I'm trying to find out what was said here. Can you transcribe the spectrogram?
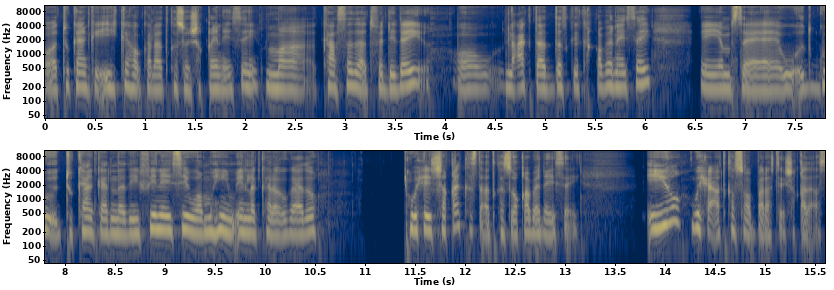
oo tukaanka iikah oo kale aad ka soo shaqaynaysay ma kaasadaad fadhiday oo lacagtaad dadka ka qabanaysay iyo mase tukaankaad nadiifinaysay waa muhiim in la kala ogaado wixii shaqo kasta aad ka soo qabanaysay iyo wixii aad ka soo baratay shaqadaas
